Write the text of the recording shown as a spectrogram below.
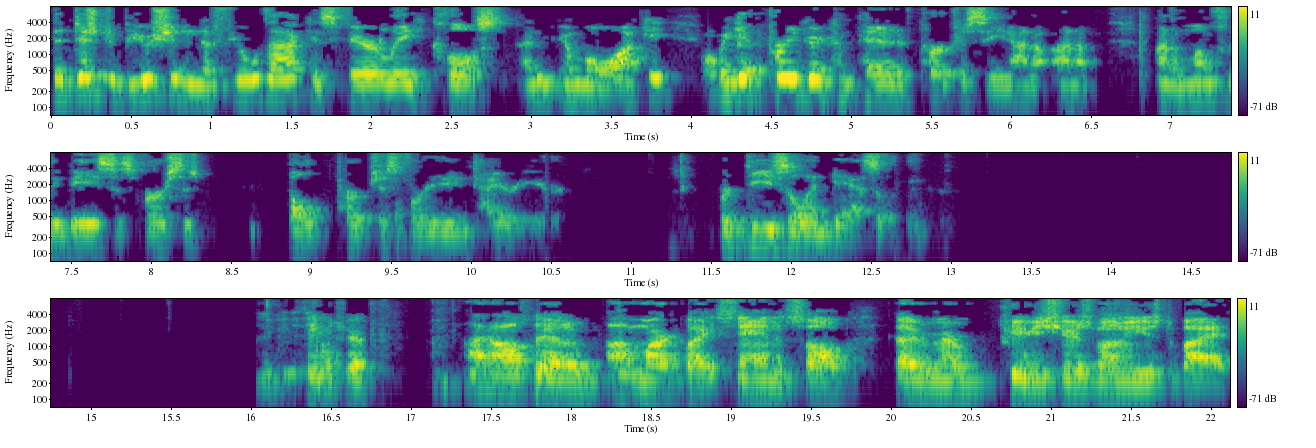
the distribution in the fuel dock is fairly close in in Milwaukee, we get pretty good competitive purchasing on a, on a, on a monthly basis versus bulk purchase for the entire year for diesel and gasoline. Okay. I also had a, a mark by sand and salt. I remember previous years when we used to buy it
